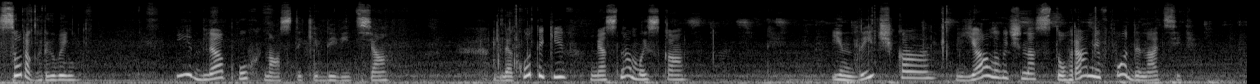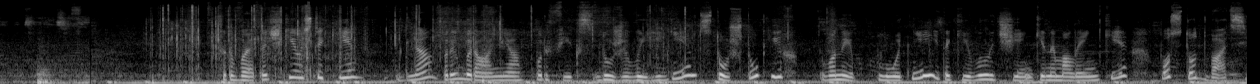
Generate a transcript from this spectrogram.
40 гривень. І для пухнастиків, дивіться. Для котиків м'ясна миска. Індичка, яловичина 100 грамів по 11. Серветочки ось такі для прибирання Порфікс. Дуже вигідні. 100 штук їх. Вони плотні і такі величенькі, не маленькі, по 120.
